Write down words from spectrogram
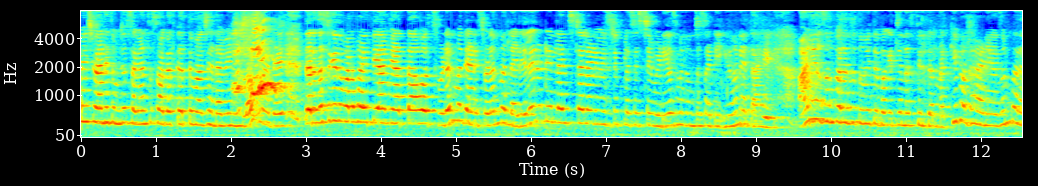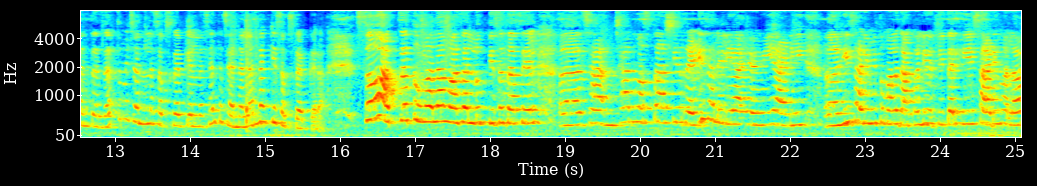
मी शिवानी तुमच्या सगळ्यांचं स्वागत करते माझ्या नवीन ब्लॉगमध्ये तर जसं की तुम्हाला माहिती आहे मी आता आहोत स्वीडनमध्ये आणि स्वीडनमधल्या डेली रुटीन लाईफस्टाईल आणि विजिट प्लेसेसचे व्हिडिओज मी तुमच्यासाठी घेऊन येत आहे. आणि अजूनपर्यंत तुम्ही ते बघितले नसतील तर नक्की बघा आणि अजूनपर्यंत जर तुम्ही चॅनलला सबस्क्राईब केलं नसेल तर चॅनलला नक्की सबस्क्राईब करा. सो आजचा तुम्हाला माझा लुक दिसत असेल छान छान मस्त अशी रेडी झालेली आहे मी आणि ही साडी मी तुम्हाला दाखवली होती तर ही साडी मला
